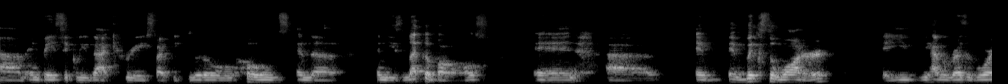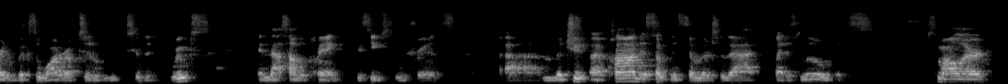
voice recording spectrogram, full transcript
um, and basically that creates like these little holes in the in these leca balls, and uh, it, it wicks the water you, we have a reservoir and it wicks the water up to the, to the roots, and that's how the plant receives nutrients. Um, the uh, pon is something similar to that, but it's little, it's smaller.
